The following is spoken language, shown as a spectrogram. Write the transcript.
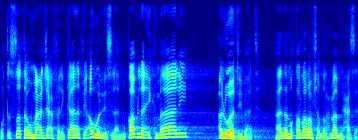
وقصته مع جعفر كانت في أول الإسلام قبل إكمال الواجبات. هذا ما قرره عبد الرحمن بن حسن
